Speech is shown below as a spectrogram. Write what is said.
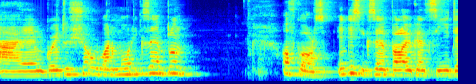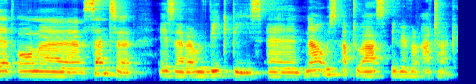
I am going to show one more example. Of course in this example you can see that on uh, center is a weak piece and now it's up to us if we will attack.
